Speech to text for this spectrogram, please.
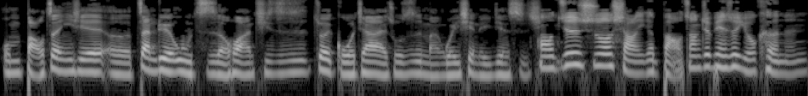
我们保证一些呃战略物资的话，其实对国家来说是蛮危险的一件事情。哦，就是说少了一个保障，就变成说有可能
